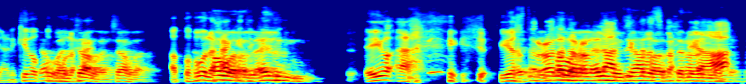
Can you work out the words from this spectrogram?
يعني كذا الطفولة إن شاء الله إن شاء الله. الطفولة حقتي العلم. أيوه. يخترعون لنا عملات نسبح اخترعوا فيها.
